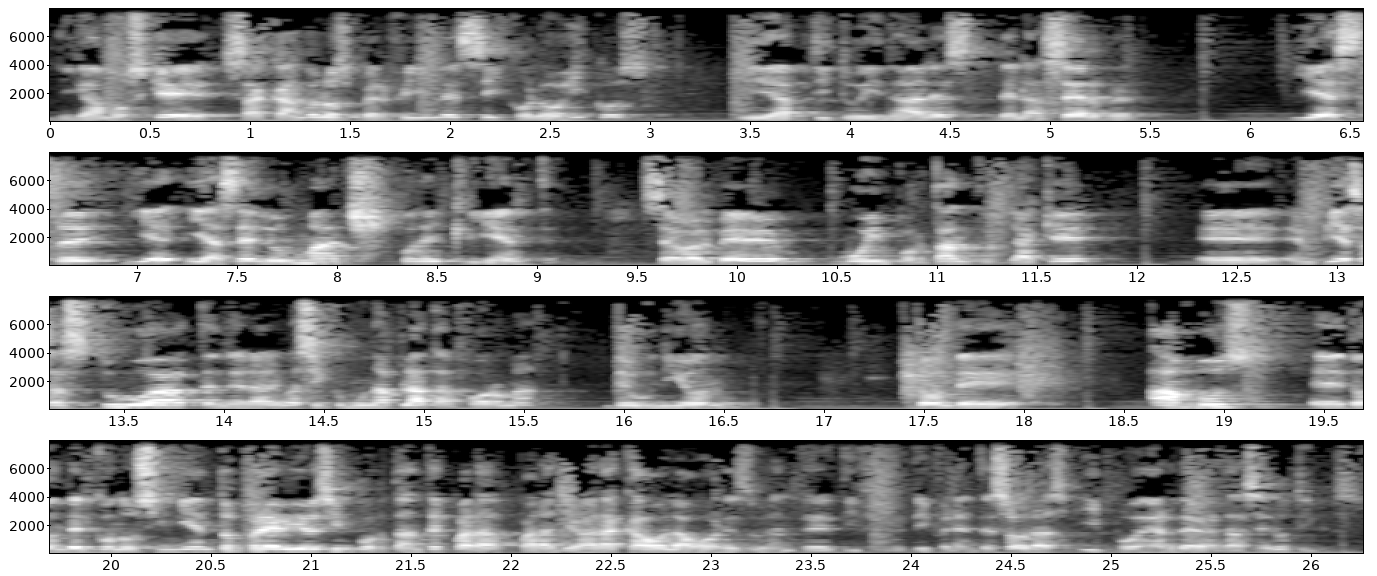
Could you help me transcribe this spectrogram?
digamos que sacando los perfiles psicológicos y aptitudinales de la server y, este, y, hacerle un match con el cliente se vuelve muy importante, ya que eh, empiezas tú a tener algo así como una plataforma de unión donde ambos, eh, donde el conocimiento previo es importante para, para llevar a cabo labores durante diferentes horas y poder de verdad ser útiles.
